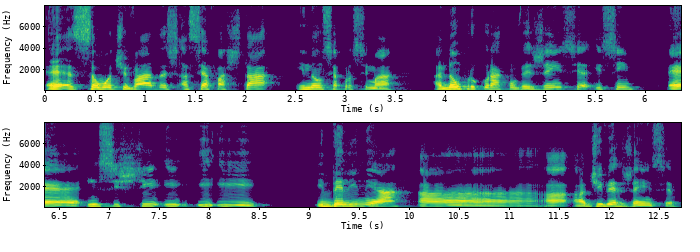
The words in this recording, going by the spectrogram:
é, são motivadas a se afastar e não se aproximar, a não procurar convergência e sim é, insistir e, e, e, e delinear a, a, a divergência.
